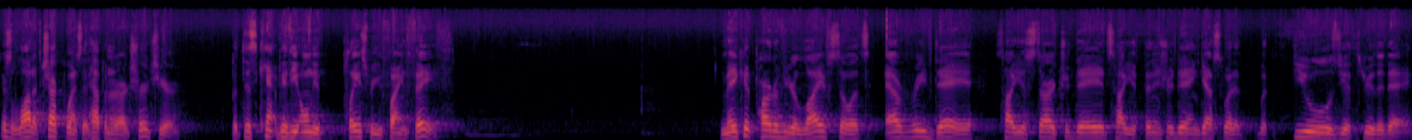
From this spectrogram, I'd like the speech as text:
There's a lot of checkpoints that happen at our church here, but this can't be the only place where you find faith. Make it part of your life so it's every day. It's how you start your day, it's how you finish your day, and guess what? It, what fuels you through the day.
